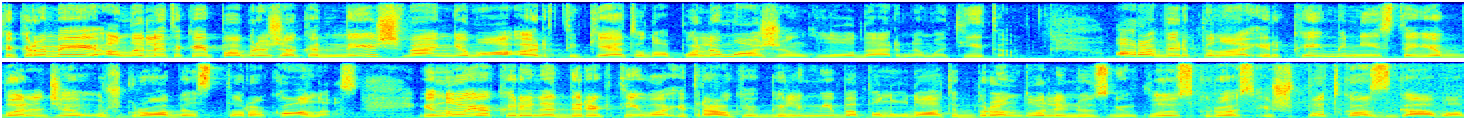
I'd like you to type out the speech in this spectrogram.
Tikramiai analitikai pabrėžia, kad neišvengiamo ar tikėtino polimo ženklų dar nematyti. Oro virpina ir kaiminystėje valdžią užgrobęs tarakonas. Į naują karinę direktyvą įtraukė galimybę panaudoti branduolinius ginklus, kuriuos iš putkos gavo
